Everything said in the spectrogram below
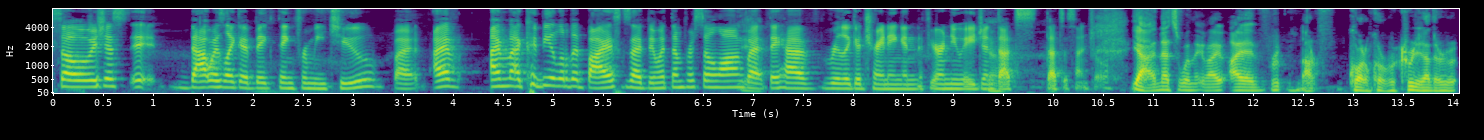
So it was just it, that was like a big thing for me too. But I have I'm I could be a little bit biased because I've been with them for so long, Yeah. but they have really good training, and if you're a new agent, Yeah. that's that's essential. Yeah, and that's one thing I, I've not quote unquote recruited other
